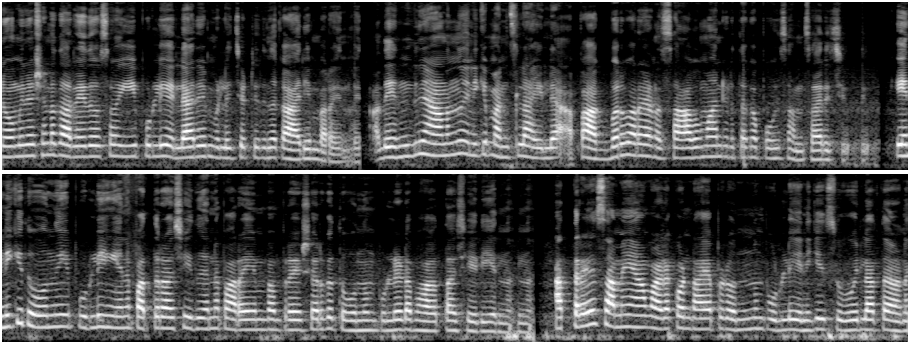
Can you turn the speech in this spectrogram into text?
നോമിനേഷന്റെ തലേ ദിവസം ഈ പുള്ളി എല്ലാവരെയും വിളിച്ചിട്ടിരുന്ന് കാര്യം പറയുന്നു. അത് എന്തിനാണെന്ന് എനിക്ക് മനസ്സിലായില്ല. അപ്പോൾ അക്ബർ പറയാണ് സാബുമാന്റെ അടുത്തൊക്കെ പോയി സംസാരിച്ചു. എനിക്ക് തോന്നി ഈ പുള്ളി ഇങ്ങനെ പത്ത് പ്രാവശ്യം ഇത് തന്നെ പറയുമ്പം പ്രേക്ഷകർക്ക് തോന്നും പുള്ളിയുടെ ഭാഗത്താ ശരിയെന്ന്. അത്രയും സമയം ആ വഴക്കുണ്ടായപ്പോഴൊന്നും പുള്ളി എനിക്ക് സുഖമില്ലാത്തതാണ്.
